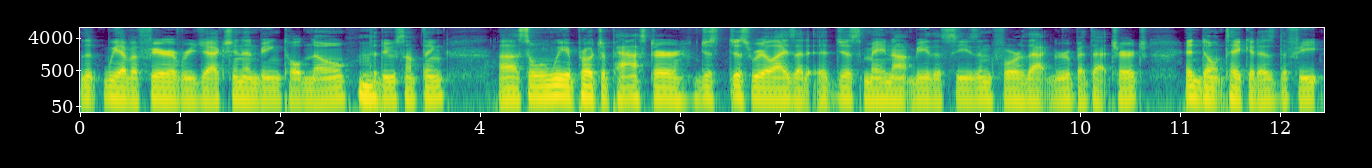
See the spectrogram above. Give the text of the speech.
that we have a fear of rejection and being told no to do something. Uh, so when we approach a pastor, just just realize that it just may not be the season for that group at that church, and don't take it as defeat.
